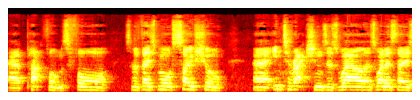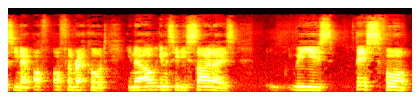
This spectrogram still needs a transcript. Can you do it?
uh, platforms for sort of those more social uh, interactions as well, as well as those you know off off the record. You know, are we going to see these silos? We use this for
